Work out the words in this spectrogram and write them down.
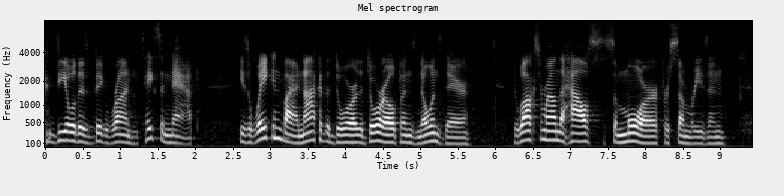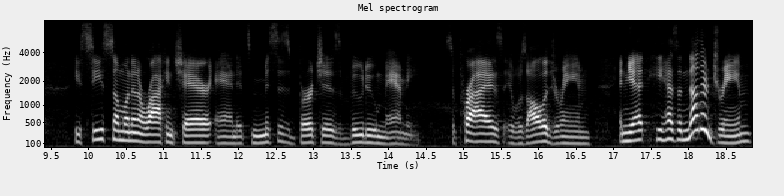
deal with his big run, he takes a nap. He's awakened by a knock at the door. The door opens. No one's there. He walks around the house some more for some reason. He sees someone in a rocking chair, and it's Mrs. Birch's voodoo mammy. Surprise, it was all a dream. And yet, he has another dream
